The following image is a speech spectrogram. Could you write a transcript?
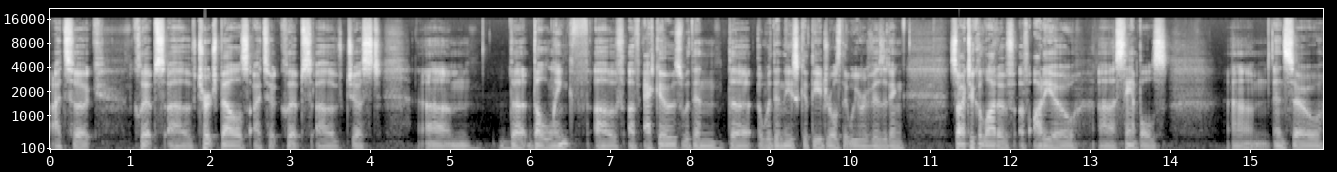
I took clips of church bells. I took clips of just um, the the length of, of echoes within the within these cathedrals that we were visiting. So I took a lot of of audio uh, samples, um, and so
